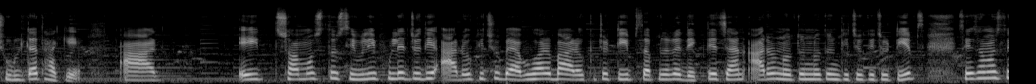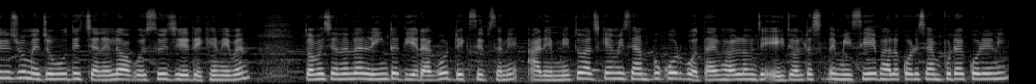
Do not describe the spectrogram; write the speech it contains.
চুলটা থাকে। আর এই সমস্ত শিউলি ফুলের যদি আরও কিছু ব্যবহার বা আরও কিছু টিপস আপনারা দেখতে চান, আরও নতুন নতুন কিছু কিছু টিপস সেই সমস্ত কিছু মেজো বৌদির চ্যানেলে অবশ্যই যেয়ে দেখে নেবেন। তো আমি চ্যানেলের লিঙ্কটা দিয়ে রাখব ডিসক্রিপশানে আর এমনিতেও আজকে আমি শ্যাম্পু করব, তাই ভাবলাম যে এই জলটার সাথে মিশিয়েই ভালো করে শ্যাম্পুটা করে নিই।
